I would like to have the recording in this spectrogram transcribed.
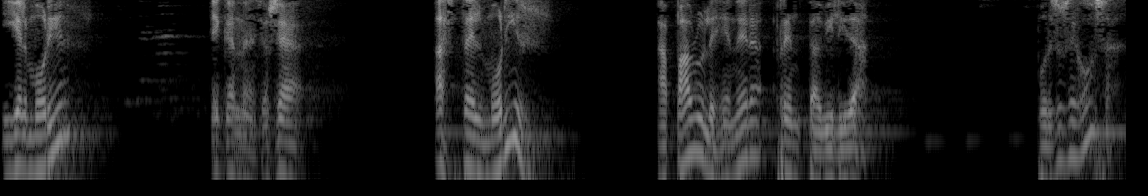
y el morir es ganancia. O sea, hasta el morir a Pablo le genera rentabilidad. Por eso se goza.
